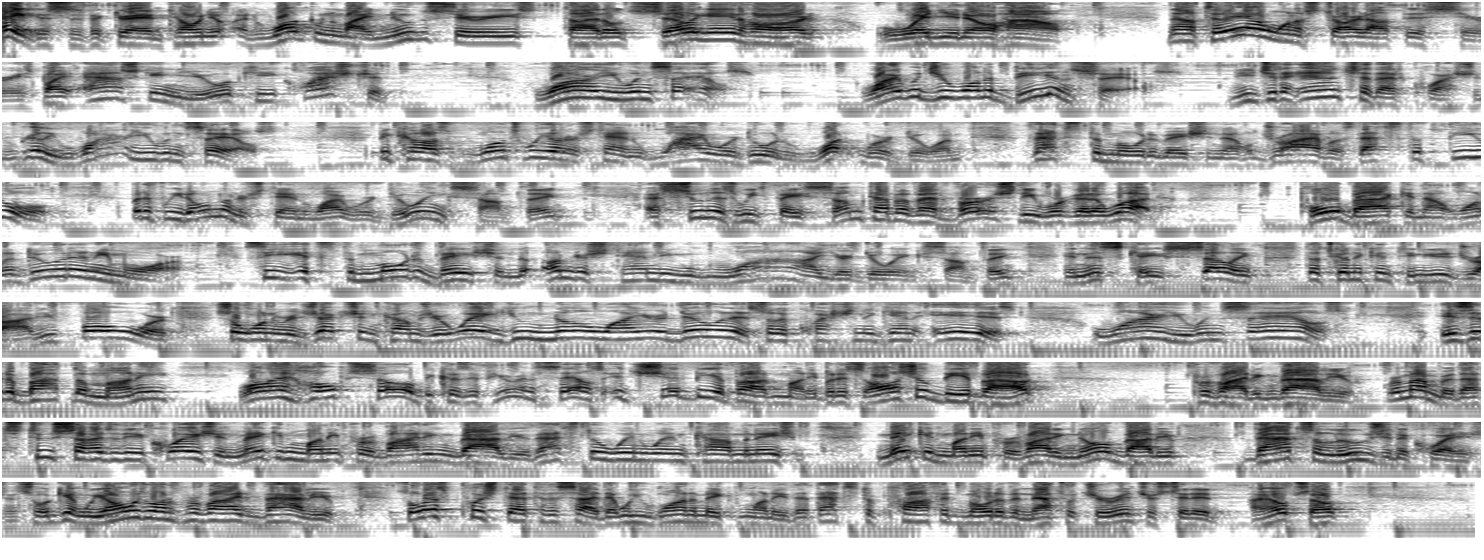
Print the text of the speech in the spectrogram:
Hey, this is Victor Antonio, and welcome to my new series titled Selling Ain't Hard When You Know How. Now, today I want to start out this series by asking you a key question Why are you in sales? Why would you want to be in sales? I need you to answer that question. Really, why are you in sales? Because once we understand why we're doing what we're doing, that's the motivation that'll drive us. That's the fuel. But if we don't understand why we're doing something, as soon as we face some type of adversity, we're going to what? Pull back and not want to do it anymore. See, it's the motivation, the understanding why you're doing something, in this case selling, that's going to continue to drive you forward. So when rejection comes your way, you know why you're doing it. So the question again is, why are you in sales? Is it about the money? Well, I hope so, because if you're in sales, it should be about money, but it's also be about providing value. Remember, that's two sides of the equation. Making money, providing value. That's the win-win combination. Making money, providing no value, that's a losing equation. So again, we always want to provide value. So let's push that to the side, that we want to make money, that that's the profit motive and that's what you're interested in. I hope so.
